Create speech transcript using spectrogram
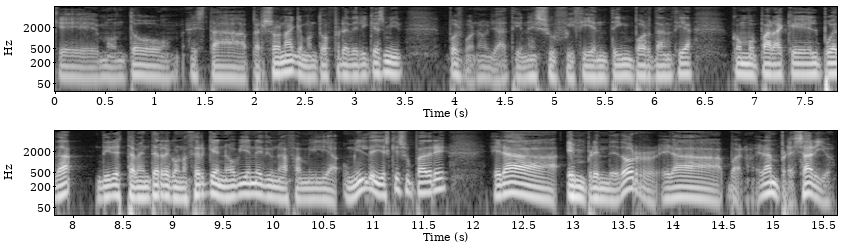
que montó esta persona, que montó Frederick Smith, pues bueno, ya tiene suficiente importancia como para que él pueda directamente reconocer que no viene de una familia humilde. Y es que su padre era emprendedor, era, bueno, era empresario.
